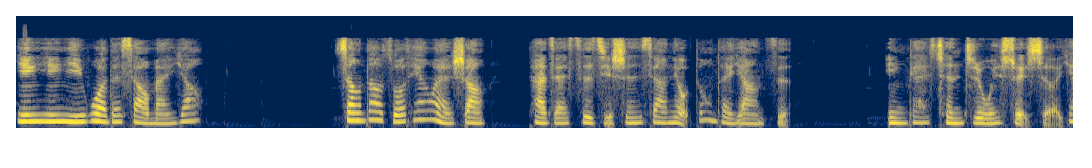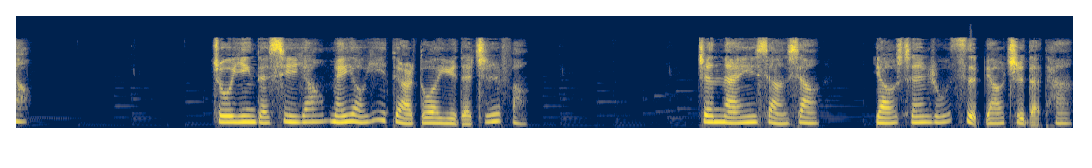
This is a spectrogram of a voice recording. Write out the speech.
盈盈一握的小蛮腰，想到昨天晚上他在自己身下扭动的样子。应该称之为水蛇腰。朱茵的细腰没有一点多余的脂肪，真难以想象，腰身如此标致的她，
